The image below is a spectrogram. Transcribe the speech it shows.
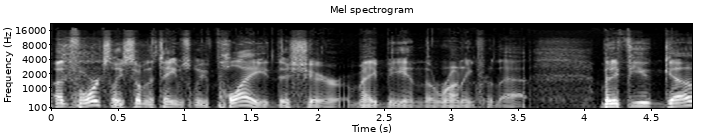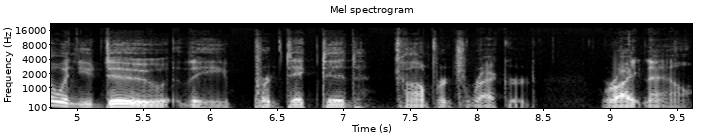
Unfortunately, some of the teams we've played this year may be in the running for that. But if you go and you do the predicted conference record right now,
